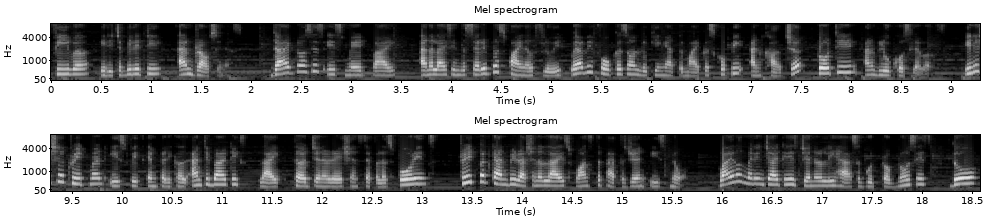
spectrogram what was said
fever, irritability, and drowsiness. Diagnosis is made by analyzing the cerebrospinal fluid where we focus on looking at the microscopy and culture, protein and glucose levels. Initial treatment is with empirical antibiotics like third generation cephalosporins. Treatment can be rationalized once the pathogen is known. Viral meningitis generally has a good prognosis, though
